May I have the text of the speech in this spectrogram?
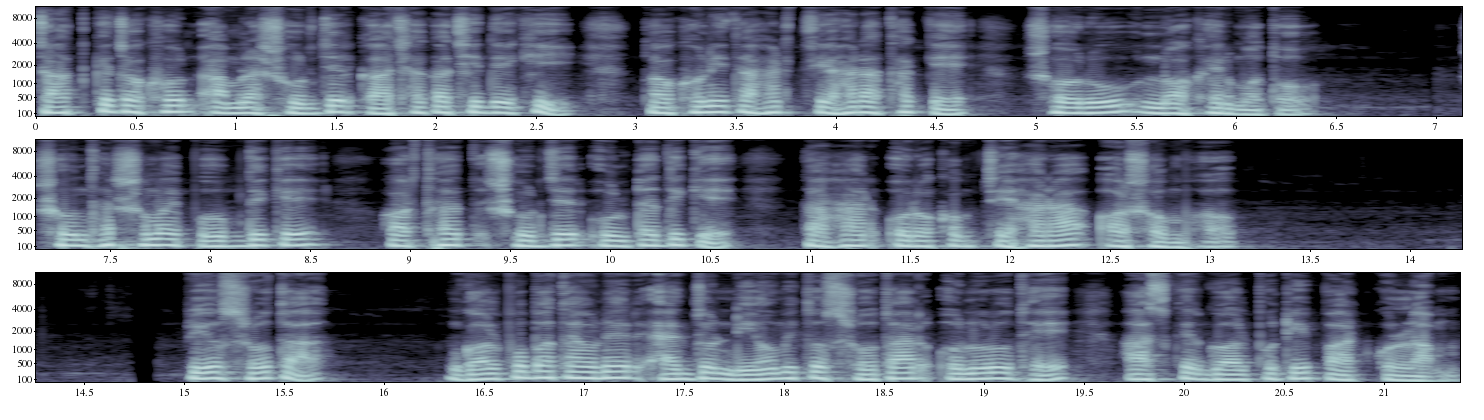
চাঁদকে যখন আমরা সূর্যের কাছাকাছি দেখি, তখনই তাহার চেহারা থাকে সরু নখের মতো। সন্ধ্যার সময় পূব দিকে, অর্থাৎ সূর্যের উল্টা দিকে, তাহার ওরকম চেহারা অসম্ভব। প্রিয় শ্রোতা গল্প বাতায়নের একজন নিয়মিত শ্রোতার অনুরোধে আজকের গল্পটি পাঠ করলাম।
